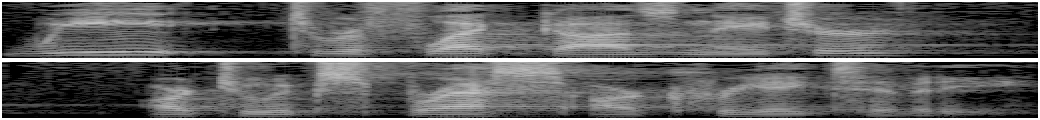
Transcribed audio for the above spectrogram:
we, to reflect God's nature, are to express our creativity.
